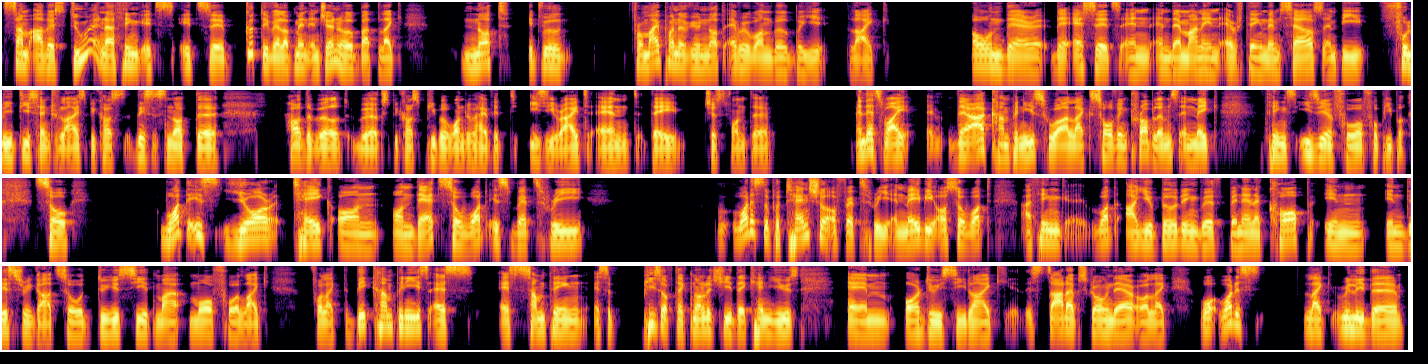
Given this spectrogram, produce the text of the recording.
some others do. And I think it's, it's a good development in general, but like not, it will, from my point of view, not everyone will be like own their their assets and and their money and everything themselves and be fully decentralized because this is not the how the world works because people want to have it easy, right? And they just want the, and that's why uh, there are companies who are like solving problems and make things easier for, for people. So what is your take on, on that? So what is Web3? What is the potential of web3 and maybe also what i think what are you building with banana corp in in this regard? So do you see it more for like for like the big companies as as something as a piece of technology they can use? Um or do you see like startups growing there or like what what is like really the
